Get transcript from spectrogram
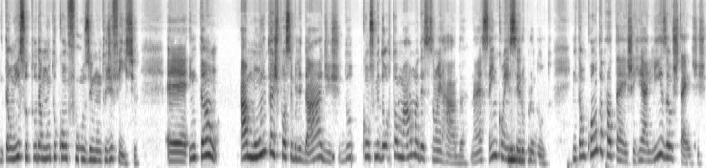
Então, isso tudo é muito confuso e muito difícil. É, então, há muitas possibilidades do consumidor tomar uma decisão errada, né, sem conhecer o uhum. produto. Então, quando a Proteste realiza os testes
